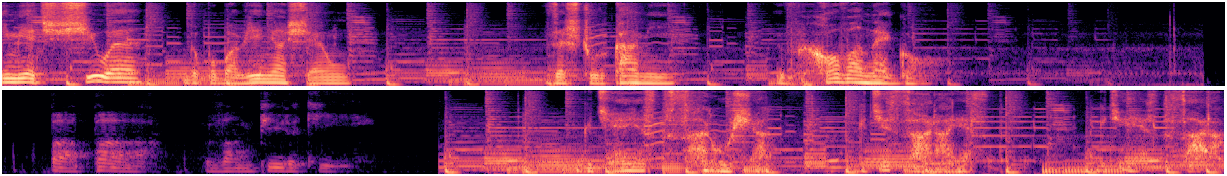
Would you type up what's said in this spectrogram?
i mieć siłę do pobawienia się ze szczurkami w chowanego. Papa, wampirki. Gdzie jest Sarusia? Gdzie Sara jest? Gdzie jest Sara?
